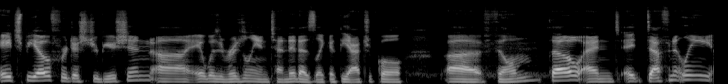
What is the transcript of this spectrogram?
HBO for distribution. Uh, it was originally intended as like a theatrical uh, film though, and it definitely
